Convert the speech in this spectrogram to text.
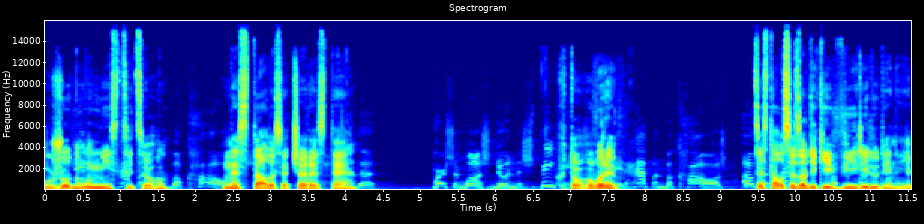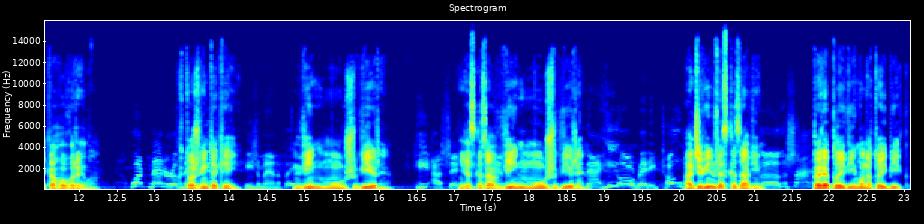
у жодному місці цього не сталося через те, хто говорив. це сталося завдяки вірі людини, яка говорила. Хто ж він такий? Він муж віри. Я сказав, він муж віри. Адже він вже сказав їм: перепливімо на той бік.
